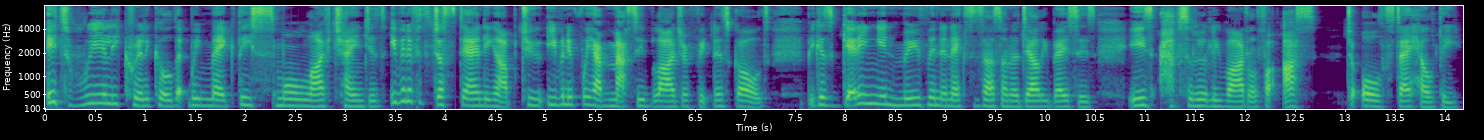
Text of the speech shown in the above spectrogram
It's really critical that we make these small life changes, even if it's just standing up to, even if we have massive, larger fitness goals, because getting in movement and exercise on a daily basis is absolutely vital for us to all stay healthy.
